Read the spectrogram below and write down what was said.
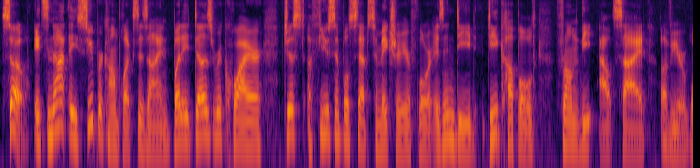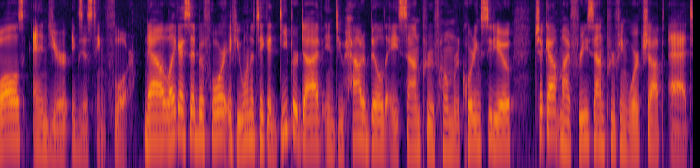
So, it's not a super complex design, but it does require just a few simple steps to make sure your floor is indeed decoupled from the outside of your walls and your existing floor. Now, like I said before, if you want to take a deeper dive into how to build a soundproof home recording studio, check out my free soundproofing workshop at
